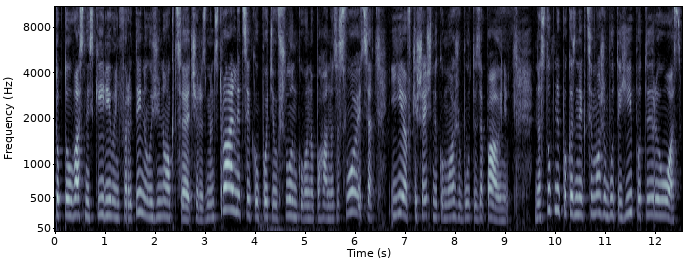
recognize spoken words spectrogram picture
тобто у вас низький рівень ферритину, у жінок це через менструальний цикл, потім в шлунку воно погано засвоюється і в кишечнику може бути запалення. Наступний показник це може бути гіпотиреоз.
